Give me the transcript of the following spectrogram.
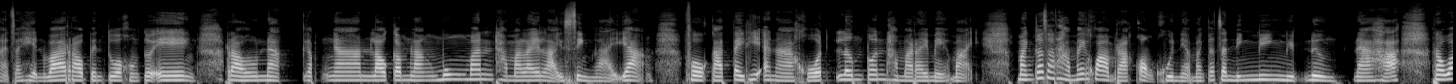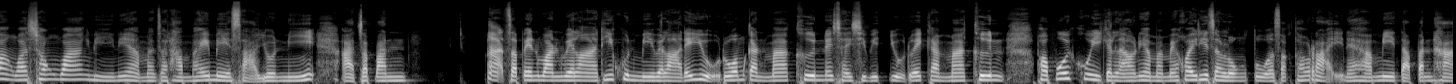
อาจจะเห็นว่าเราเป็นตัวของตัวเอง เราหนักกับงานเรากำลังมุ่งมั่นทำอะไรหลายสิ่งหลายอย่าง โฟกัสไปที่อนาคต เริ่มต้นทำอะไรใหม่ ๆ มันก็จะทำให้ความรักของคุณเนี่ยมันก็จะนิ่งๆนิดนึงนะคะ ระหว่างว่าช่องว่างนี้เนี่ยมันจะทำให้เมษายนนี้อาจจะปัน อาจจะเป็นวันเวลาที่คุณมีเวลาได้อยู่ร่วมกันมากขึ้น ได้ใช้ชีวิตอยู่ด้วยกันมากขึ้น พอพูดคุยกันแล้วเนี่ยมันไม่ค่อยที่จะลงตัวสักเท่าไหร่นะคะมีแต่ปัญหา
